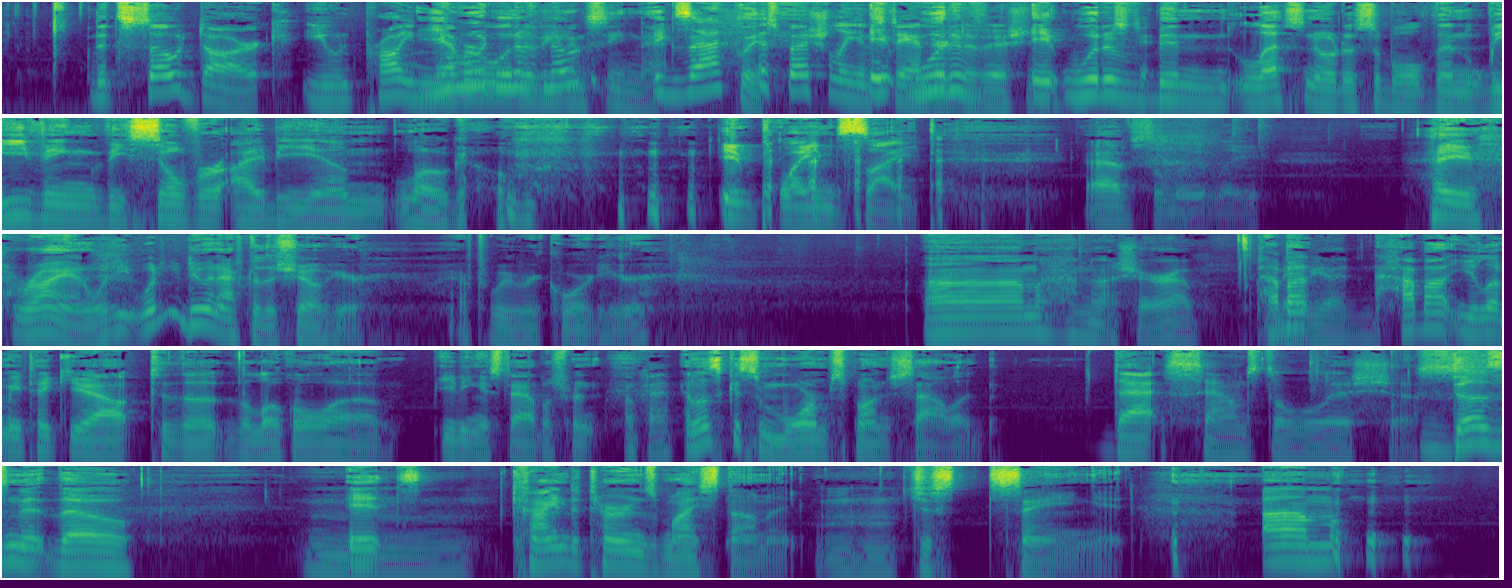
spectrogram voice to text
It's so dark, you probably You never would have, even noticed- seen that. Exactly. Especially in It standard have- division. It would have been less noticeable than leaving the silver IBM logo in plain sight. Absolutely. Hey Ryan, what are you what are you doing after the show here? After we record here? Um, I'm not sure. I- How about I'd how about you let me take you out to the the local uh, eating establishment? Okay. And let's get some warm sponge salad. That sounds delicious. Doesn't it though? It kind of turns my stomach just saying it. Um,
